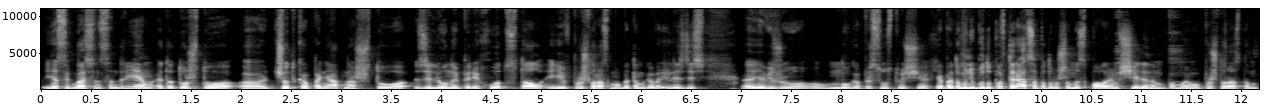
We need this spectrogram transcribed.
я согласен с Андреем, это то, что э, четко понятно, что зеленый переход стал, и в прошлый раз мы об этом говорили, здесь э, я вижу много присутствующих, я поэтому не буду повторяться, потому что мы с Павлом Щелиным, по-моему, в прошлый раз там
